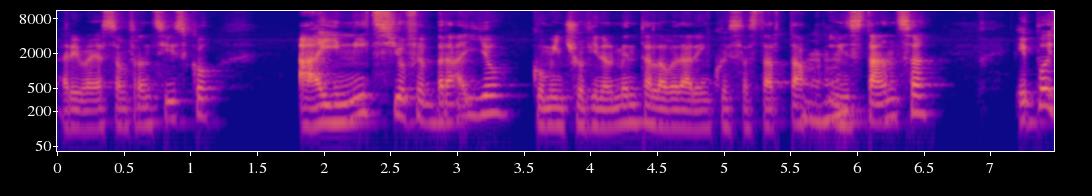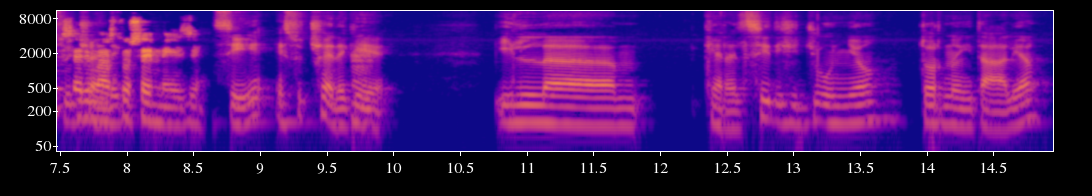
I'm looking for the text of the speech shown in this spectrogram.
arrivai a San Francisco. A inizio febbraio comincio finalmente a lavorare in questa startup in stanza e poi Sei rimasto sei mesi. sì, e succede Mm. che il, ehm, che era il 16 giugno, torno in Italia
